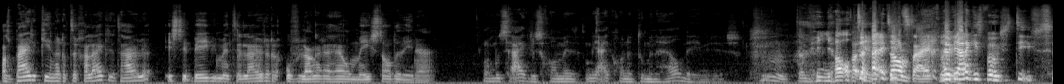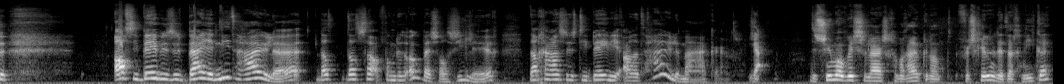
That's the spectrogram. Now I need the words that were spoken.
Als beide kinderen tegelijkertijd huilen, is de baby met de luidere of langere huil meestal de winnaar. Dan moet ze eigenlijk dus gewoon met, moet je eigenlijk gewoon naartoe met een huilbaby dus. Hmm. Dan win je altijd. irritant Heb eigenlijk. je eigenlijk iets positiefs? Als die baby's dus beide niet huilen, dat, dat vond ik dus ook best wel zielig. Dan gaan ze dus die baby aan het huilen maken. De sumo-wisselaars gebruiken dan verschillende technieken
